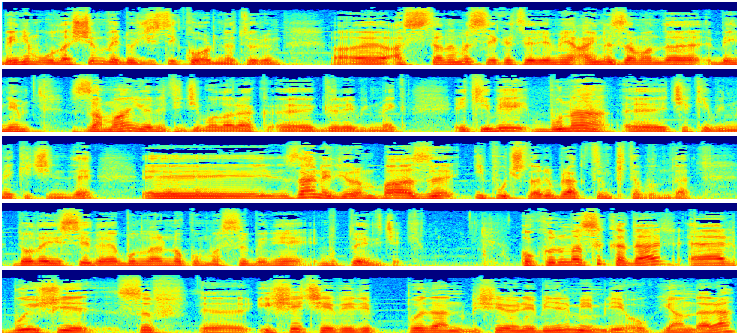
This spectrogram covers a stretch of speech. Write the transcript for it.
benim ulaşım ve lojistik koordinatörüm e, asistanımı sekreterimi aynı zamanda benim zaman yöneticim olarak e, görebilmek Ekibi buna e, çekebilmek için de e, zannediyorum bazı ipuçları bıraktım kitabımda. Dolayısıyla bunların okunması beni mutlu edecek. Okunması kadar eğer bu işi sırf e, işe çevirip buradan bir şey önebilir miyim diye okuyanlara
